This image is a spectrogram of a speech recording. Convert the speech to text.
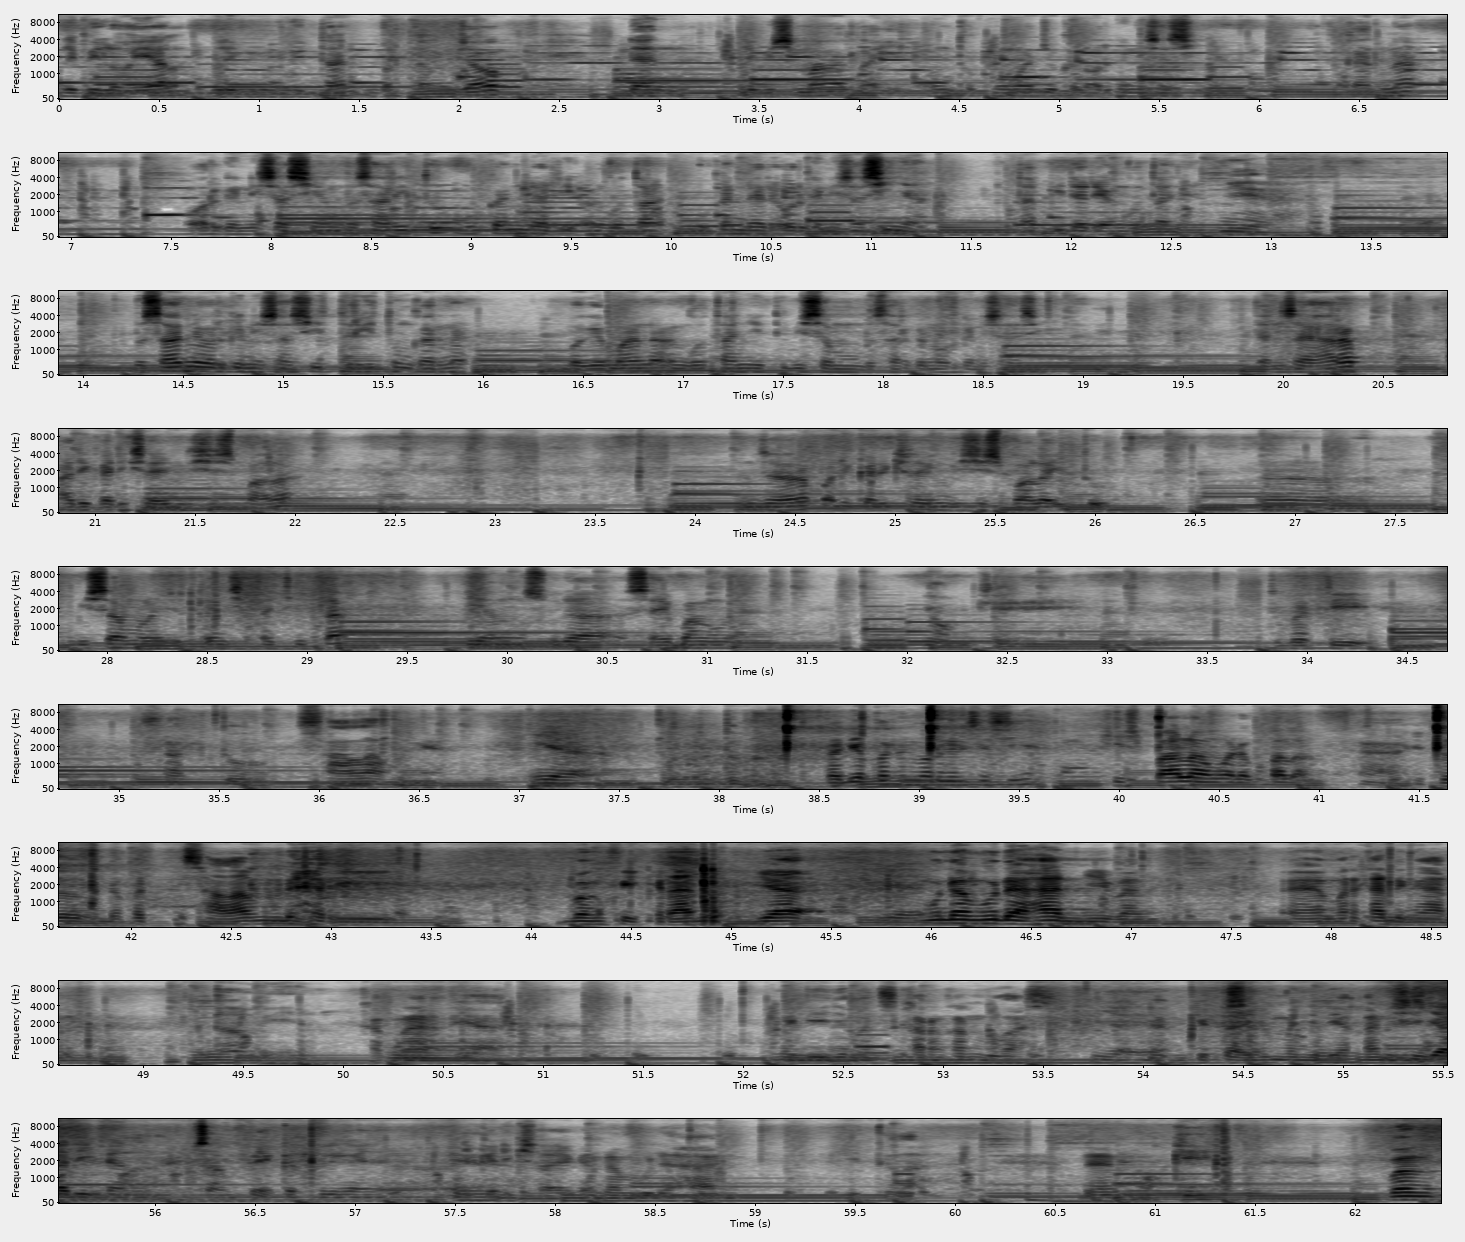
lebih loyal lebih militan bertanggung jawab dan lebih semangat lagi untuk memajukan organisasinya. Karena organisasi yang besar itu bukan dari anggota bukan dari organisasinya tapi dari anggotanya Iya. besarnya organisasi terhitung karena bagaimana anggotanya itu bisa membesarkan organisasi dan saya harap adik-adik saya yang di Sispala dan saya harap adik-adik saya yang di Sispala itu eh, bisa melanjutkan cita-cita yang sudah saya bangun Oke. Itu berarti satu salam ya. Ya Untuk tadi apa nama organisasinya? Sispala Madapala Nah, itu dapat salam dari Bang Fikran. Ya, Iya. mudah-mudahan nih Bang. eh, mereka dengar amin karena ya media zaman sekarang kan luas ya, ya. dan kita ini menyediakan bisa jadi kan sampai ke telinganya adik-adik saya kan mudah-mudahan gitulah dan oke bang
